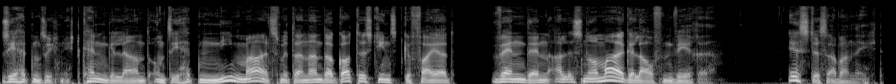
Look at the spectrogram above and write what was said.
Sie hätten sich nicht kennengelernt und sie hätten niemals miteinander Gottesdienst gefeiert, wenn denn alles normal gelaufen wäre. Ist es aber nicht.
